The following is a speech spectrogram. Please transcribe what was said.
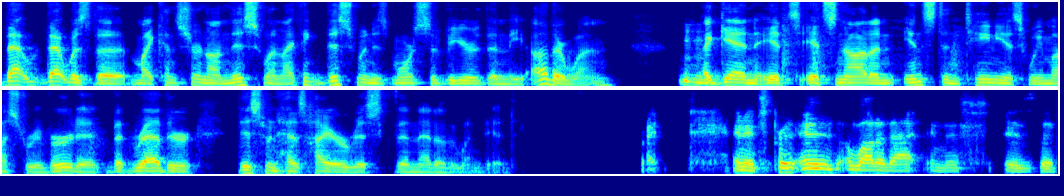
that, that was the, my concern on this one. I think this one is more severe than the other one. Mhm. Again, it's, it's not an instantaneous, we must revert it, but rather this one has higher risk than that other one did. Right. And it's and a lot of that in this is the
